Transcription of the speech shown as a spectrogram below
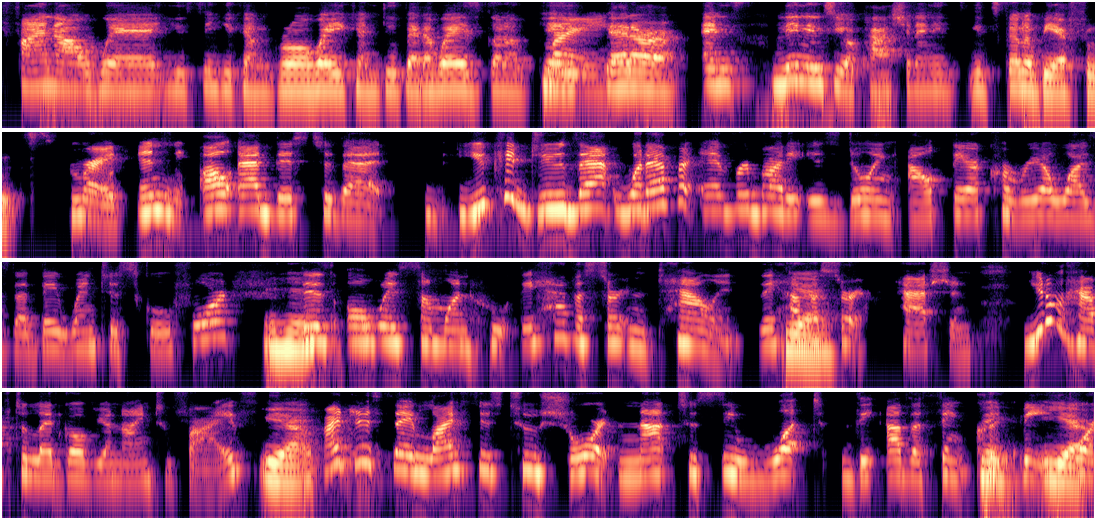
find out where you think you can grow, where you can do better, where it's gonna pay Right. better, and lean into your passion, and it, it's gonna bear fruits. Right. And I'll add this to that. You could do that, whatever everybody is doing out there career wise that they went to school for. Mhm. There's always someone who they have a certain talent, they have Yeah. a certain passion. You don't have to let go of your nine to five. Yeah, I just say life is too short not to see what the other thing could be yeah. or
